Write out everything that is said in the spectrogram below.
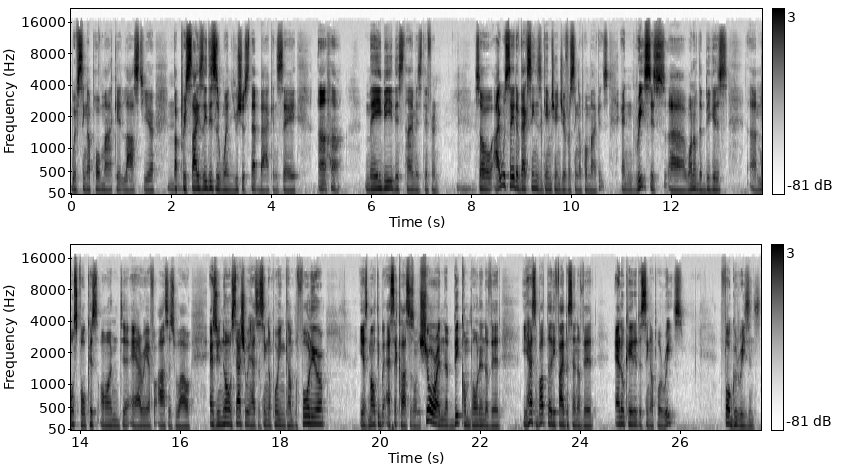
with Singapore market last year, but precisely this is when you should step back and say, uh huh, maybe this time is different. So I would say the vaccine is a game changer for Singapore markets, and REITs is uh, one of the biggest. Uh, most focused on the area for us as well. As you know, Stashaway has a Singapore income portfolio. He has multiple asset classes on shore, and a big component of it, he has about 35% of it allocated to Singapore REITs for good reasons.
